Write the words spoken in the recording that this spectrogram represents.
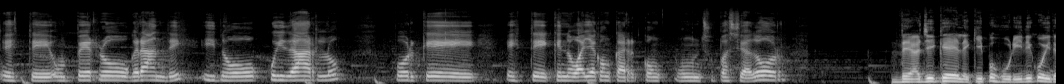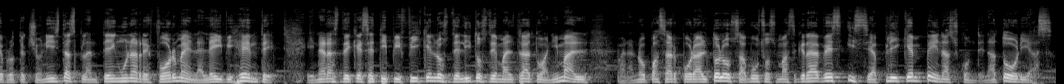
este, un perro grande, y no cuidarlo porque este, que no vaya con, con su paseador de allí que el equipo jurídico y de proteccionistas planteen una reforma en la ley vigente, en aras de que se tipifiquen los delitos de maltrato animal, para no pasar por alto los abusos más graves y se apliquen penas condenatorias.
